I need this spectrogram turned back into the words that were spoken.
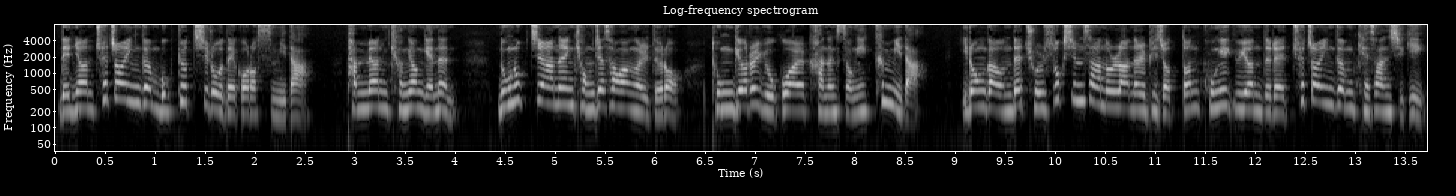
내년 최저임금 목표치로 내걸었습니다. 반면 경영계는 녹록지 않은 경제 상황을 들어 동결을 요구할 가능성이 큽니다. 이런 가운데 졸속 심사 논란을 빚었던 공익위원들의 최저임금 계산식이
